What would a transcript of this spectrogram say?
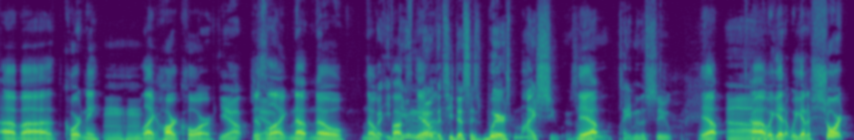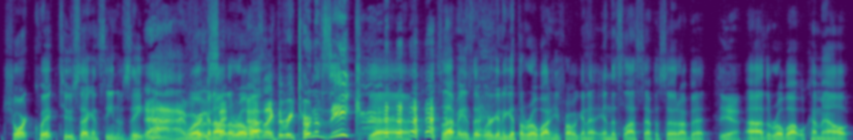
of uh, Courtney, Mm-hmm. like hardcore, Yep. just yep. like nope, no, no but you given. know that she does says, "Where's my suit?" It's like, Yep. ooh, claiming the suit. Yep. uh, Um, we get we get a short, short, quick two second scene of Zeke. Ah, Working on say- the I robot? was like the return of Zeke. Yeah. so that means that we're gonna get the robot. and He's probably gonna end this last episode. I bet yeah. uh, the robot will come out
